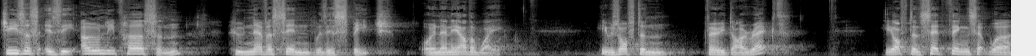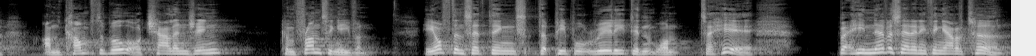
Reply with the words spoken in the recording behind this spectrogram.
Jesus is the only person who never sinned with his speech or in any other way. He was often very direct. He often said things that were uncomfortable or challenging, confronting even. He often said things that people really didn't want to hear. But he never said anything out of turn.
